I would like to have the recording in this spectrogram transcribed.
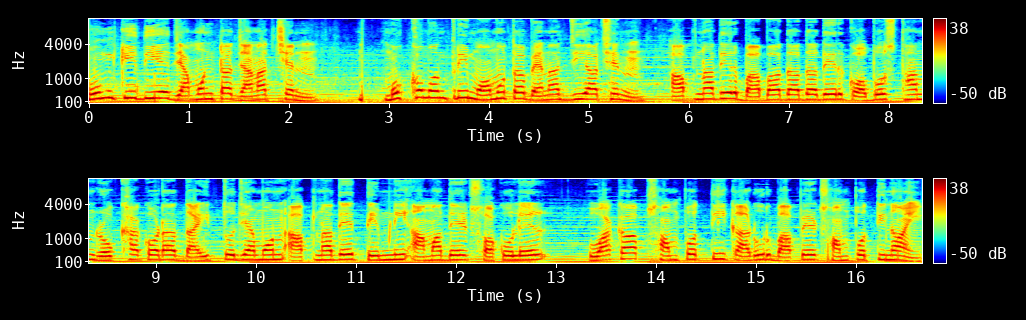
হুমকি দিয়ে যেমনটা জানাচ্ছেন, মুখ্যমন্ত্রী মমতা ব্যানার্জি আছেন, আপনাদের বাবা দাদাদের কবস্থান রক্ষা করার দায়িত্ব যেমন আপনাদের, তেমনি আমাদের সকলের ওয়াকাপ সম্পত্তি কারুর বাপের সম্পত্তি নয়।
